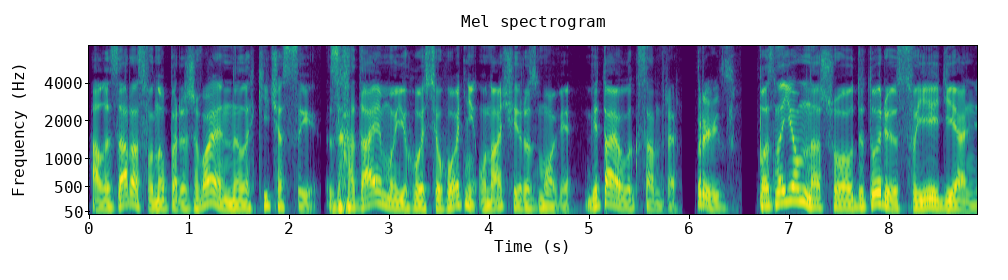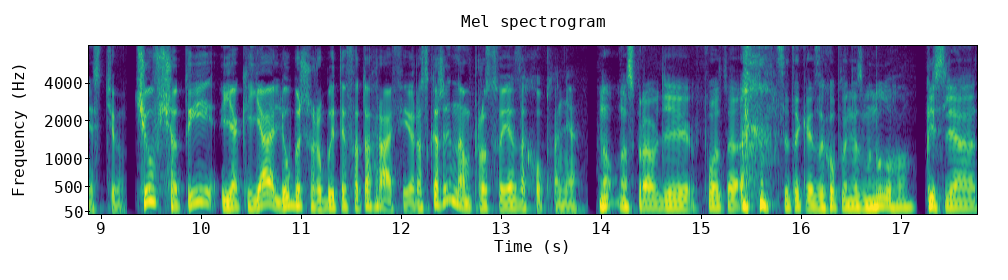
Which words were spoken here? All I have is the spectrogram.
Але зараз воно переживає нелегкі часи. Згадаємо його сьогодні у нашій розмові. Вітаю, Олександре! Привіт. Познайом нашу аудиторію з своєю діяльністю. Чув, що ти, як і я, любиш робити фотографії. Розкажи нам про своє захоплення. Ну насправді фото це таке захоплення з минулого. Після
